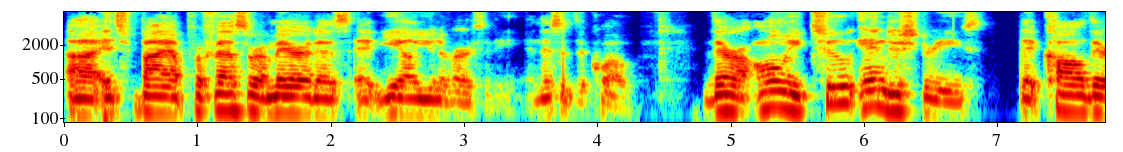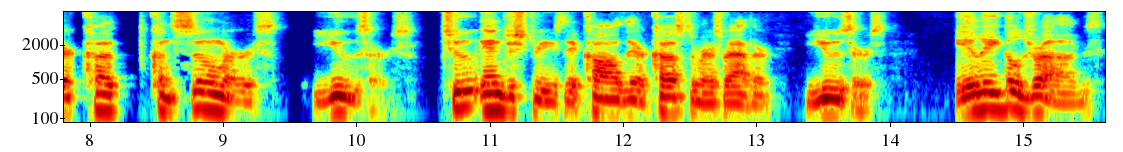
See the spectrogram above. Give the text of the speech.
Uh, it's by a professor emeritus at Yale University, and this is the quote there are only two industries that call their co- consumers users. Two industries that call their customers, rather, users illegal drugs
